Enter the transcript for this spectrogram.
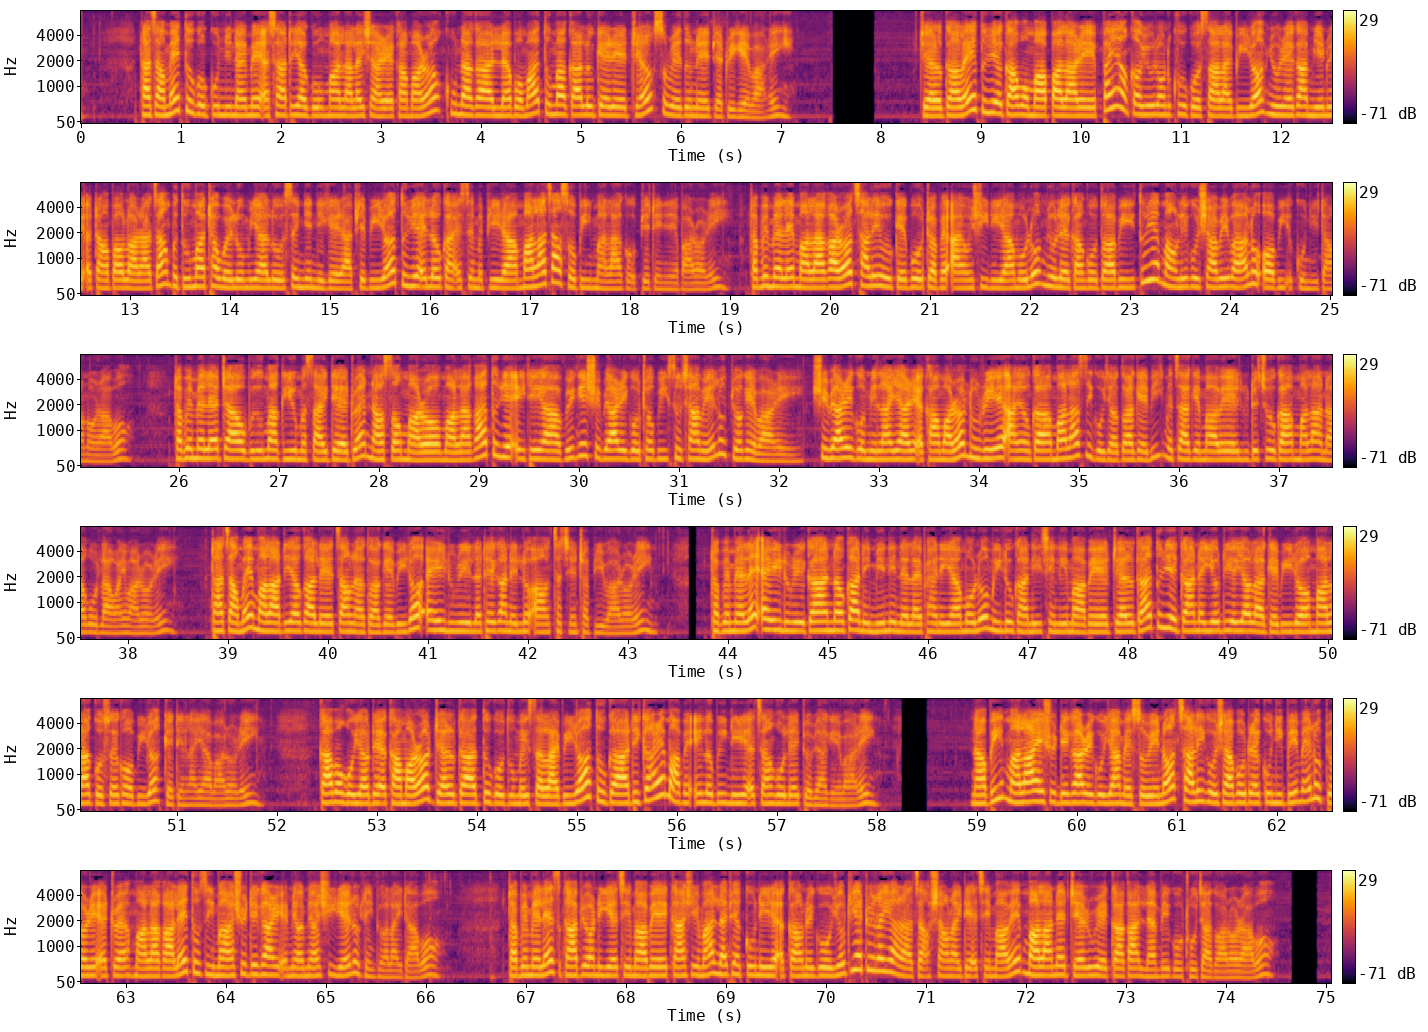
ဒါကြောင့်မဲသူ့ကိုကူညီနိုင်မဲ့အခြားတစ်ယောက်ကိုမှလာလိုက်ရှာတဲ့အခါမှာတော့ခုနကလမ်းပေါ်မှာသူမကားလုပ်ခဲ့တဲ့ Del ဆိုတဲ့သူနဲ့ပြတ်တွေ့ခဲ့ပါတယ်။ Del ကလည်းသူ့ရဲ့ကားပေါ်မှာပါလာတဲ့ပန်းရောင်ကောက်ရိုးတုံးတစ်ခုကိုစားလိုက်ပြီးတော့မျိုးတွေကမြင်းတွေအတောင်ပေါက်လာတာကြောင့်ဘသူမှထောက်ဝဲလို့မရလို့စိတ်ညစ်နေခဲ့တာဖြစ်ပြီးတော့သူ့ရဲ့အလုပ်ကအစ်စ်မပြေတာမာလာကြောင့်ဆိုပြီးမာလာကိုအပြစ်တင်နေပါတော့တယ်။ဒါပေမဲ့လည်းမာလာကတော့ချာလီကိုကဲဖို့အတွက်ပဲအာရုံရှိနေတာမို့လို့မျိုးလေကောင်ကိုသွားပြီးသူ့ရဲ့မောင်လေးကိုရှာပေးပါလို့အော်ပြီးအကူအညီတောင်းတော့တာပေါ့။ ဒါပေမဲ့လည်းဒါကိုဘယ်သူမှဂယူမဆိုင်တဲ့အတွက်နောက်ဆုံးမှာတော့မာလာကသူ့ရဲ့အိတ်ထဲကဗီဂင်ရွှေပြားတွေကိုထုတ်ပြီးစုချမယ်လို့ပြောခဲ့ပါတယ်။ရွှေပြားတွေကိုမြင်လိုက်ရတဲ့အခါမှာတော့လူတွေရဲ့အာယုံကမာလာစီကိုရောက်သွားခဲ့ပြီးမကြခင်မှာပဲလူတချို့ကမာလာနာကိုလာဝိုင်းပါတော့တယ်။ဒါကြောင့်ပဲမာလာတယောက်ကလည်းကြောင်းလန့်သွားခဲ့ပြီးတော့အဲဒီလူတွေလက်ထက်ကနေလွတ်အောင်ချက်ချင်းထွက်ပြေးပါတော့တယ်။ဒါပေမဲ့လည်းအဲဒီလူတွေကနောက်ကနေမြင်းနေနဲ့လိုက်ဖမ်းနေရမို့လို့မီလူကနေအချိန်လေးမှာပဲဒဲလ်ကသူ့ရဲ့ကားနဲ့ရုတ်တရက်ရောက်လာခဲ့ပြီးတော့မာလာကိုဆွဲခေါ်ပြီးတော့ကယ်တင်လိုက်ရပါတော့တယ်။ ကားပေါ်ကိုရောက်တဲ့အခါမှာတော့ဒဲလ်ကသူ့ကိုသူမိတ်ဆက်လိုက်ပြီးတော့သူကဒီကားထဲမှာပဲအိမ်လုပ်ပြီးနေတဲ့အကြောင်းကိုလည်းပြောပြခဲ့ပါတယ်။နောက်ပြီးမာလာရဲ့ရွှေတင်ကားတွေကိုရမယ်ဆိုရင်တော့ချာလီကိုရှာဖို့အတွက်ကူညီပေးမယ်လို့ပြောတဲ့အတွက်မာလာကလည်းသူစီမှာရွှေတင်ကားတွေအများများရှိတယ်လို့လှိမ်ပြောလိုက်တာပေါ့။ဒါပေမဲ့လည်းစကားပြောနေတဲ့အချိန်မှာပဲကားရှိမှာလက်ဖြတ်ကူနေတဲ့အကောင်တွေကိုရုတ်တရက်တွေ့လိုက်ရတာကြောင့်ရှောင်လိုက်တဲ့အချိန်မှာပဲမာလာနဲ့ဒဲရူရဲ့ကားကလမ်းဘေးကိုထိုးကျသွားတော့တာပေါ့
